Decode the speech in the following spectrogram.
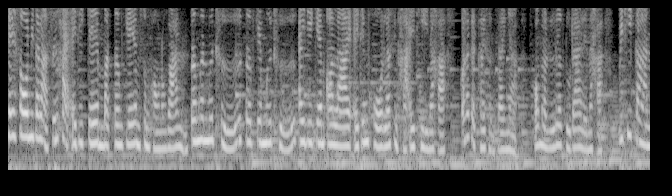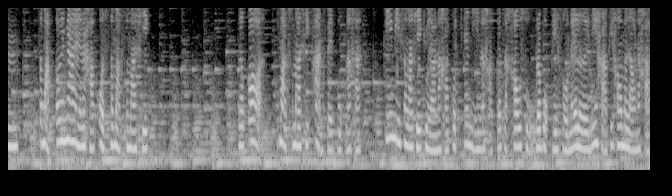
Payzone มีตลาดซื้อขายไอทีเกมบัตรเติมเกมสุ่มของรางวัลเติมเงินมือถือเติมเกมมือถือไอทีเกมออนไลน์ไอเทมโค้ดและสินค้าไอทีนะคะก็ถ้าเกิดใครสนใจเนี่ยก็มาเลือกดูได้เลยนะคะ วิธีการสมัครก็ง่ายๆเลยนะคะ กดสมัครสมาชิก แล้วก็สมัครสมาชิกผ่าน Facebook นะคะพี่มีสมาชิกอยู่แล้วนะคะ กดแค่นี้นะคะก็จะเข้าสู่ระบบ Payzone ได้เลยนี่ค่ะพี่เข้ามาแล้วนะคะ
